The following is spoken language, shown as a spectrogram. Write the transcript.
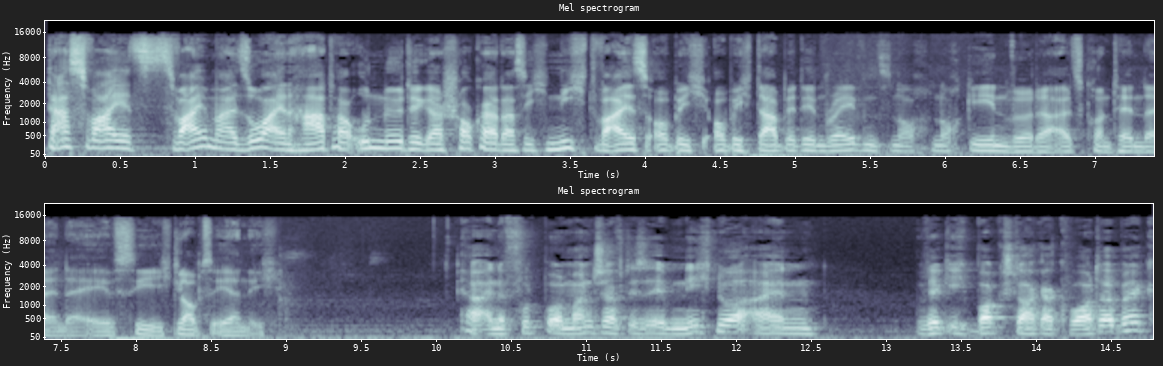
Das war jetzt zweimal so ein harter, unnötiger Schocker, dass ich nicht weiß, ob ich, ob ich da mit den Ravens noch, noch gehen würde als Contender in der AFC. Ich glaube es eher nicht. Ja, eine Footballmannschaft ist eben nicht nur ein wirklich bockstarker Quarterback.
